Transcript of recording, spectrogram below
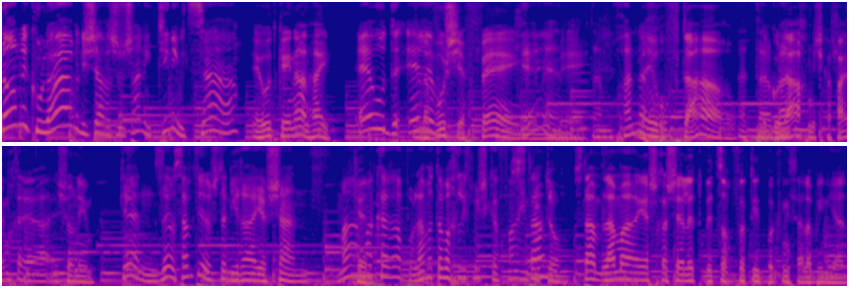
שלום לכולם, נשאר שושן, איתי נמצא אהוד קינן, היי. אהוד ערב. לבוש יפה, כן, עם, אתה מוכן אה, לאירוע. מכופתר, מגולח, משקפיים שונים. כן, זהו, שמתי לב שאתה נראה ישן. מה כן. קרה פה? למה אתה מחליף משקפיים פתאום? סתם, למה יש לך שלט בצרפתית בכניסה לבניין?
